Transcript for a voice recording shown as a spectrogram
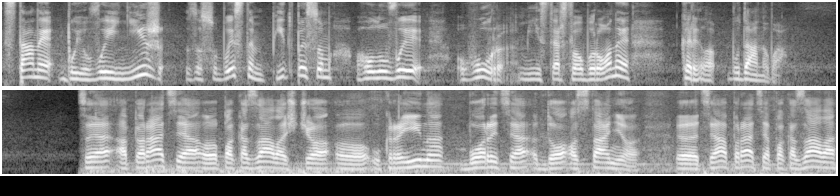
стане бойовий ніж з особистим підписом голови ГУР Міністерства оборони Кирила Буданова. Ця операція е, показала, що е, Україна бореться до останнього. Е, Ця операція показала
